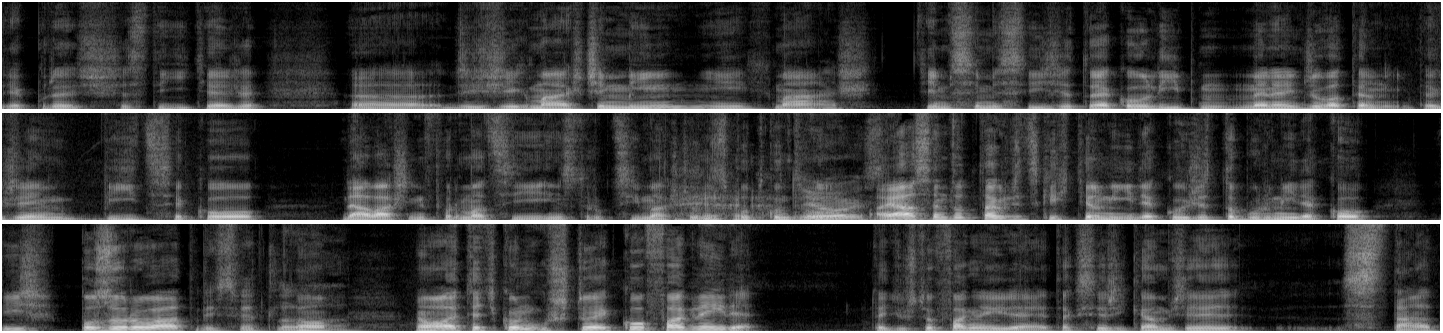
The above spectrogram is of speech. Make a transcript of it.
jak bude šestý dítě, že uh, když jich máš, čím míň jich máš, tím si myslíš, že to je jako líp manažovatelný. Takže jim víc jako dáváš informací, instrukcí, máš to víc pod kontrolou. A já jsem to tak vždycky chtěl mít, jako, že to budu mít jako, víš, pozorovat, Vysvětlovat. No, no ale teď už to jako fakt nejde. Teď už to fakt nejde, tak si říkám, že stát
